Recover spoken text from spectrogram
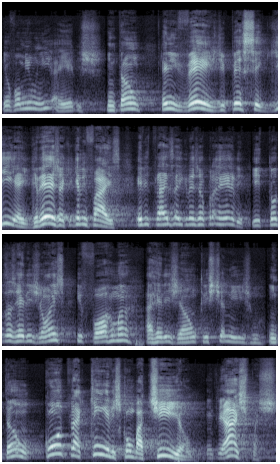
eu vou me unir a eles. Então, ele, em vez de perseguir a igreja, o que, que ele faz? Ele traz a igreja para ele e todas as religiões e forma a religião cristianismo. Então, contra quem eles combatiam, entre aspas,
